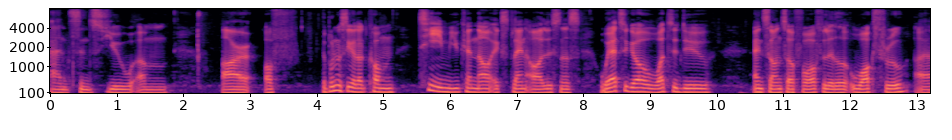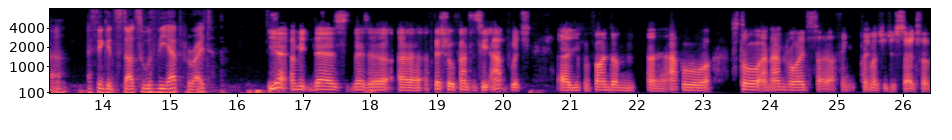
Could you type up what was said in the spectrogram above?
And since you um, are of the Bundesliga.com team, you can now explain our listeners where to go, what to do, and so on and so forth. A little walkthrough. Uh, I think it starts with the app, right? Yeah, I mean, there's there's a, a official fantasy app which uh, you can find on uh, Apple Store and Android. So I think pretty much you just search for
